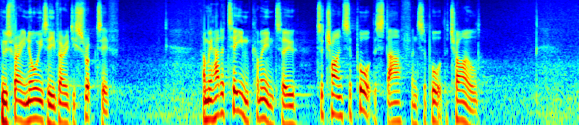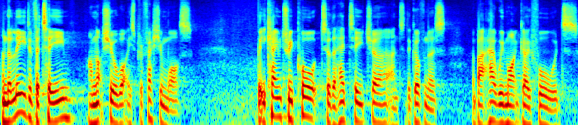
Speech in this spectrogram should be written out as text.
He was very noisy, very disruptive. And we had a team come in to, to try and support the staff and support the child. And the lead of the team, I'm not sure what his profession was, but he came to report to the head teacher and to the governors about how we might go forwards.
